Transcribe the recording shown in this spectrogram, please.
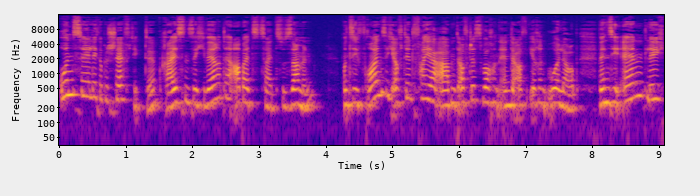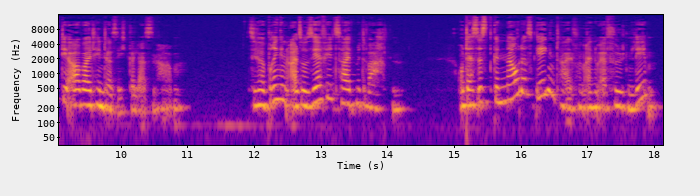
Unzählige Beschäftigte reißen sich während der Arbeitszeit zusammen und sie freuen sich auf den Feierabend, auf das Wochenende, auf ihren Urlaub, wenn sie endlich die Arbeit hinter sich gelassen haben. Sie verbringen also sehr viel Zeit mit Warten. Und das ist genau das Gegenteil von einem erfüllten Leben.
